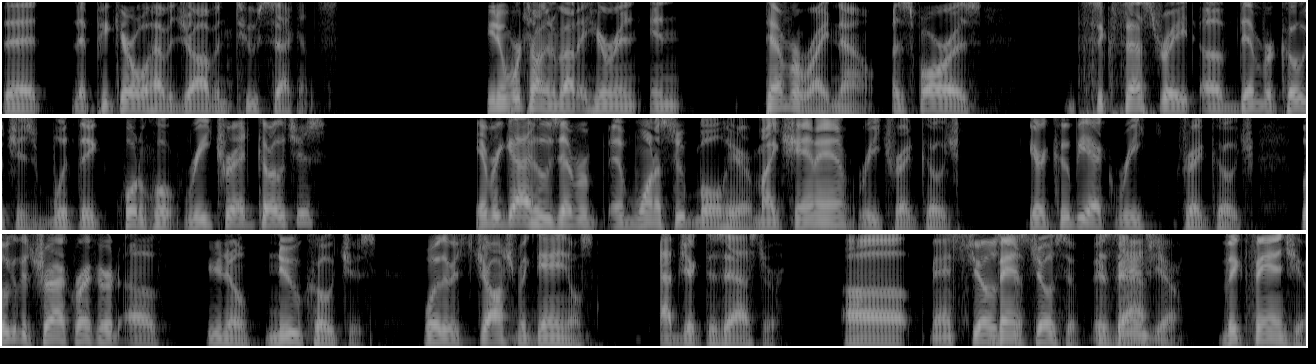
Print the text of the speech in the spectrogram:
that that Pete Carroll will have a job in two seconds. You know, we're talking about it here in in Denver right now, as far as success rate of Denver coaches with the quote unquote retread coaches. Every guy who's ever uh, won a Super Bowl here, Mike Shanahan, retread coach. Gary Kubiak, retread coach. Look at the track record of, you know, new coaches, whether it's Josh McDaniels, abject disaster. Uh, Vance Joseph. Vance Joseph, Vic disaster. Fangio. Vic Fangio,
